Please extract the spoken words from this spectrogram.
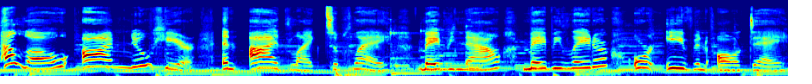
Hello, I'm new here and I'd like to play. Maybe now, maybe later, or even all day.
